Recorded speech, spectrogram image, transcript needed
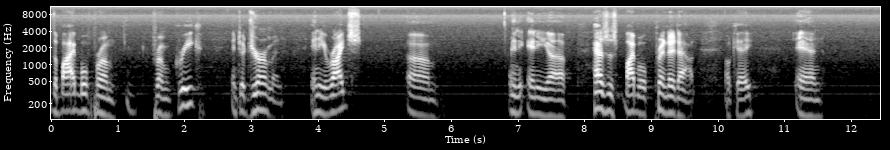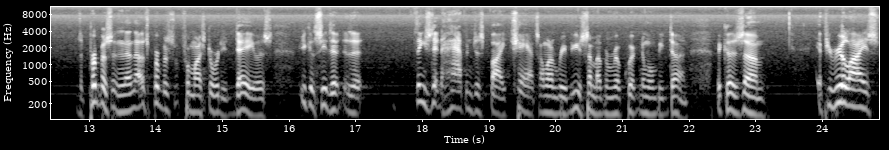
the Bible from from Greek into German, and he writes um, and, and he uh, has this Bible printed out, okay, and the purpose and that was the purpose for my story today was you can see that that things didn't happen just by chance. I want to review some of them real quick, and then we'll be done, because um, if you realize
